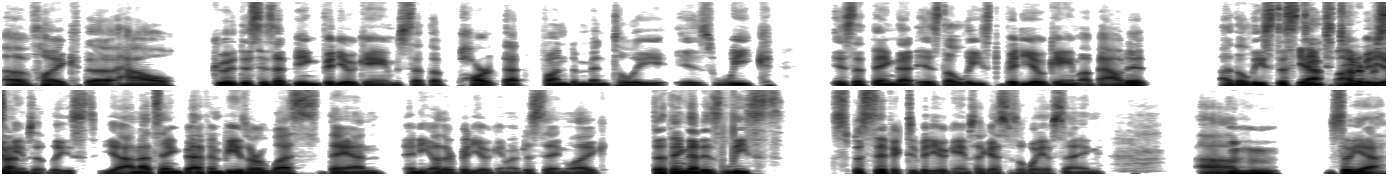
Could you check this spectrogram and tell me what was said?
of like the how good this is at being video games that the part that fundamentally is weak is the thing that is the least video game about it uh, the least distinct to video games at least yeah i'm not saying fmvs are less than any other video game i'm just saying like the thing that is least specific to video games i guess is a way of saying um Mhm. so yeah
